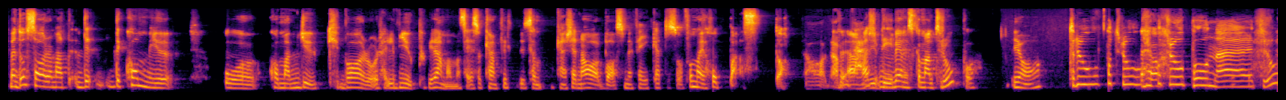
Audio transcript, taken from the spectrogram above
Men då sa de att det, det kommer ju att komma mjukvaror, eller mjukprogram om man säger så, kan, liksom, kan känna av vad som är fejkat och så. får man ju hoppas då. Ja, För annars, det- vem ska man tro på? Ja. Tro på tro Ja. på tro på när, tro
